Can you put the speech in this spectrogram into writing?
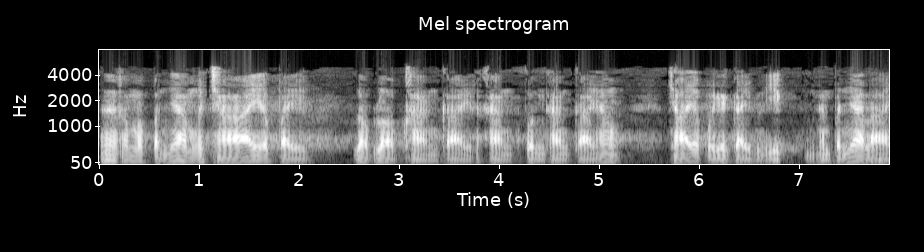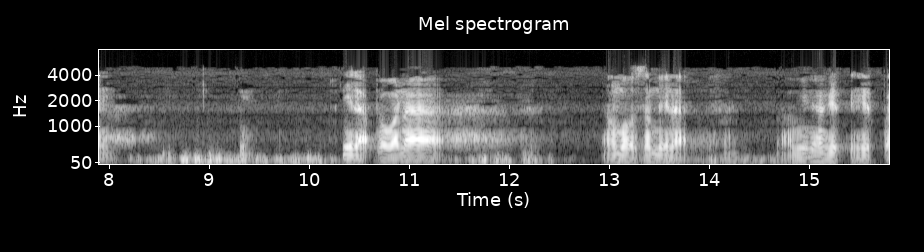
เออคำว่าปัญญามันก็ฉายออกไป รอบๆข้างกายข้างต้นข้างกายเฮาฉายออกไปไกลๆเป็นอีกกันปัญญาหลายนี่นี่แหละภาวนาเอาบอกซ้ำนี่แหละเอามีแนวเฮ็ดก็เฮ็ดไป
